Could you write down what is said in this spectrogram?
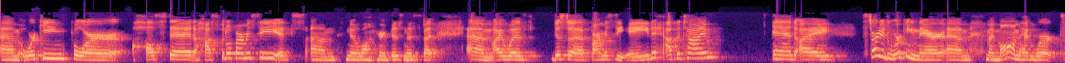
um, working for Halstead Hospital Pharmacy. It's um, no longer in business, but um, I was just a pharmacy aide at the time. And I started working there. Um, my mom had worked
